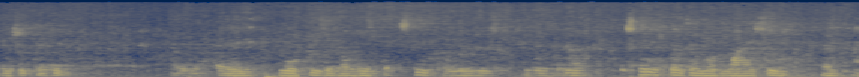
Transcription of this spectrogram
how she didn't how Loki's are always extinct or lose things like that. It's kind of thinking of why she did I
